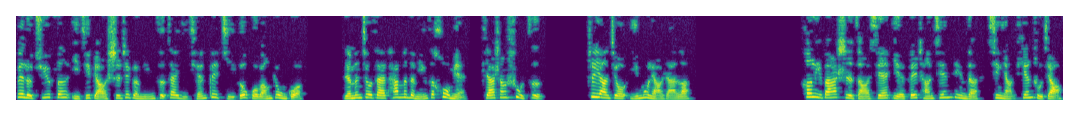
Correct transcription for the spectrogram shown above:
为了区分以及表示这个名字在以前被几个国王用过，人们就在他们的名字后面加上数字，这样就一目了然了。亨利八世早先也非常坚定地信仰天主教，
